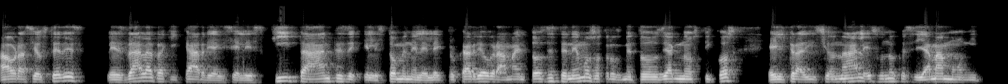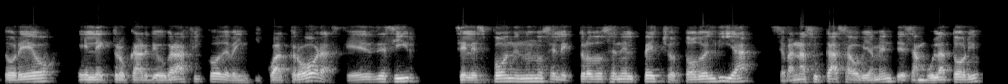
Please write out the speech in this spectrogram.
Ahora, si a ustedes les da la taquicardia y se les quita antes de que les tomen el electrocardiograma, entonces tenemos otros métodos diagnósticos. El tradicional es uno que se llama monitoreo electrocardiográfico de 24 horas, que es decir, se les ponen unos electrodos en el pecho todo el día, se van a su casa, obviamente, es ambulatorio,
